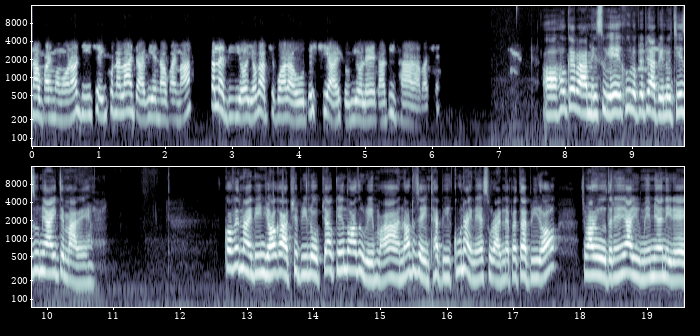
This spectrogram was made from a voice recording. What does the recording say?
နောက်ပိုင်းမှာပေါ့နော်ဒီအချိန်9လကြာပြီးတဲ့နောက်ပိုင်းမှာဆက်လက်ပြီးရောယောဂဖြစ်ပွားတာကိုတွေ့ရှိရတယ်ဆိုပြီးတော့လည်းဒါသိထားရတာပါရှင်အော်ဟုတ်ကဲ့ပါမေစုရေအခုလိုပြပြပေးလို့ကျေးဇူးအများကြီးတင်ပါတယ် COVID-19 ရောဂါဖြစ်ပြီးလို့ပျောက်ကင်းသွားသူတွေမှာနောက်တစ်ကြိမ်ထပ်ပြီးကူးနိုင်တယ်ဆိုတာနဲ့ပတ်သက်ပြီးတော့ကျမတို့သတင်းရယူမင်းမြန်းနေတဲ့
